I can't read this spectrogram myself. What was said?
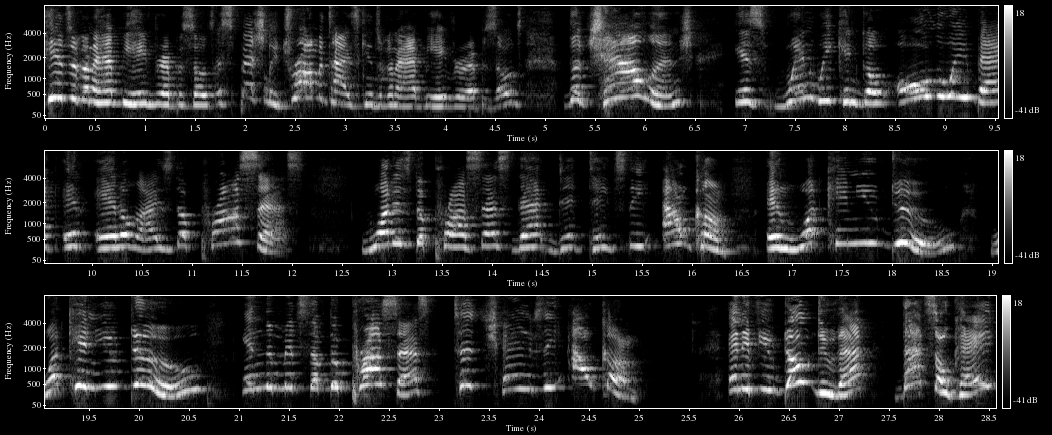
Kids are going to have behavior episodes, especially traumatized kids are going to have behavior episodes. The challenge is when we can go all the way back and analyze the process. What is the process that dictates the outcome? And what can you do? What can you do in the midst of the process to change the outcome? And if you don't do that, that's okay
